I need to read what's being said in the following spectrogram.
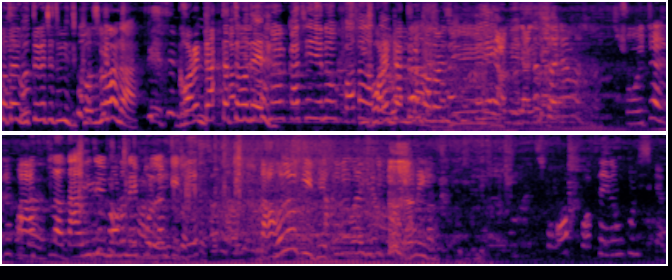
কোথায় ঘুরতে গেছে তুমি খোঁজ নেওয়া না? ঘরের ডাক্তার তোমাদের ওনার কাছে যেন কথা ঘরের ডাক্তার তোমাদের আমি জানি না। সোয়েটার এটা পাতলা তা আমি যে মরণে পড়লাম কি করতে তাহলেও কি ভেতরে সব কথা এরকম করিস কেন?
